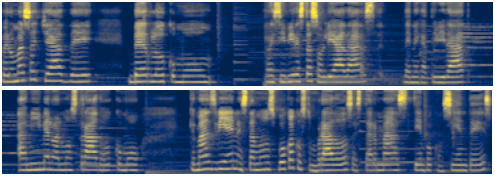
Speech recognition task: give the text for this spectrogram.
pero más allá de verlo como recibir estas oleadas de negatividad, a mí me lo han mostrado como que más bien estamos poco acostumbrados a estar más tiempo conscientes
